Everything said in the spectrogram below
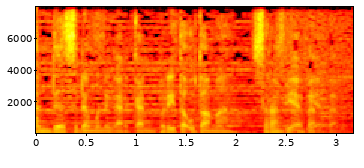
Anda sedang mendengarkan berita utama Serambi FM.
